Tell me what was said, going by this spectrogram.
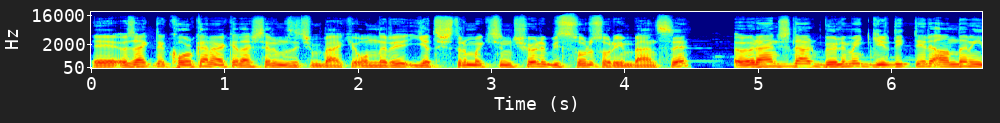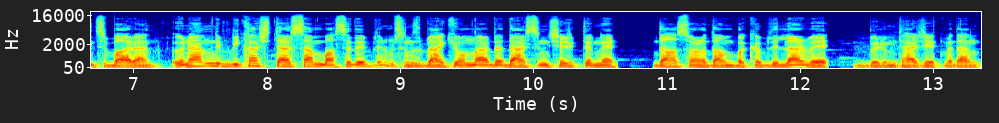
e, özellikle korkan arkadaşlarımız için belki onları yatıştırmak için şöyle bir soru sorayım ben size. Öğrenciler bölüme girdikleri andan itibaren önemli birkaç dersten bahsedebilir misiniz? Belki onlar da dersin içeriklerine daha sonradan bakabilirler ve bölümü tercih etmeden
